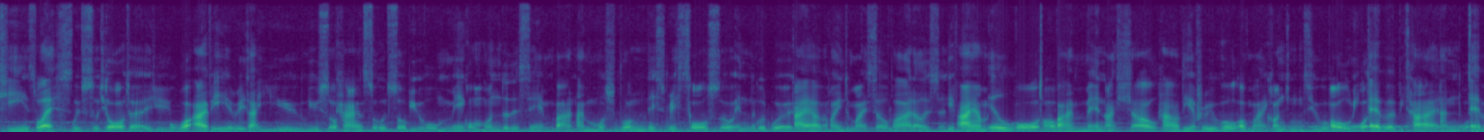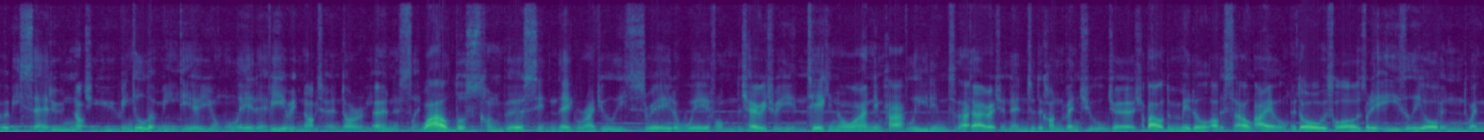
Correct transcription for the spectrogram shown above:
she is blessed with such a daughter as you. But what I fear is that you, you so kind, so good, so beautiful, may come under the same ban. I must run this risk also in the good work I have appointed myself, replied Alison. If I am ill thought of by men, I shall have the approval of my conscience to uphold me, whatever betide, and whatever be said. Do not you think ill of me, dear young lady. Fear it not, returned Dorothy earnestly. While thus conversing, they gradually strayed away from the cherry tree and taking a winding path leading to that direction entered the conventual church about the middle of the south aisle. The door was closed, but it easily opened when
